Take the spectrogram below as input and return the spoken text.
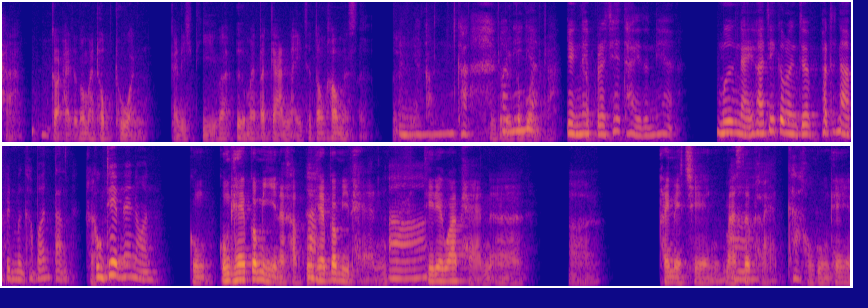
ทาง ก็อาจจะต้องมาทบทวนกันอีกทีว่าเออมาตรการไหนจะต้องเข้ามาเสริมอะไรเงี้ยครับอืมค่ะนี่ก็คราวเป็นนี้กระบเนี่วยนการอย่างในครับประเทศไทยตอนเนี้ย เมืองไหนคะที่กำลังจะพัฒนาเป็นเมืองคาร์บอนต่ครับำกรุงเทพแน่นอนกรุงกรุงเทพก็มีนะครับกรุงเทพก็มีแผนอ๋อที่เรียกว่าแผนอ่าอ่า climate change master อ่า plan ค่ะของกรุงเทพ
